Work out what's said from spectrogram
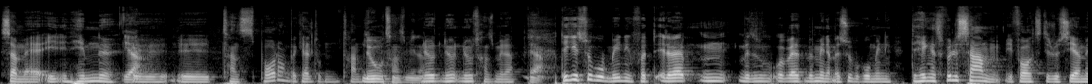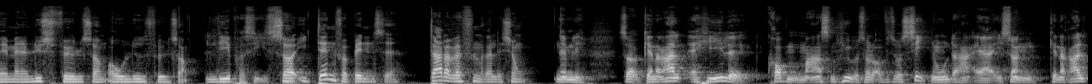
som er en, en hæmmende ja. øh, øh, transporter, hvad kalder du den? Trans- neurotransmitter. Neu, neu, neurotransmitter. Ja. Det giver super god mening, for, eller hvad, mm, hvad, hvad, hvad mener jeg med super god mening? Det hænger selvfølgelig sammen i forhold til det, du siger med, at man er lysfølsom og lydfølsom. Lige præcis. Så i den forbindelse, der er der i hvert fald en relation. Nemlig. Så generelt er hele kroppen meget sådan hypersol, og hvis du har set nogen, der er i sådan, generelt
